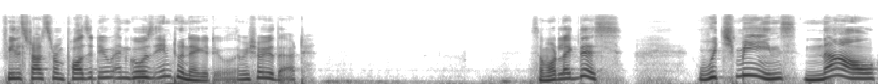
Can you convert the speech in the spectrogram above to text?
Field starts from positive and goes into negative. Let me show you that. Somewhat like this. Which means now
